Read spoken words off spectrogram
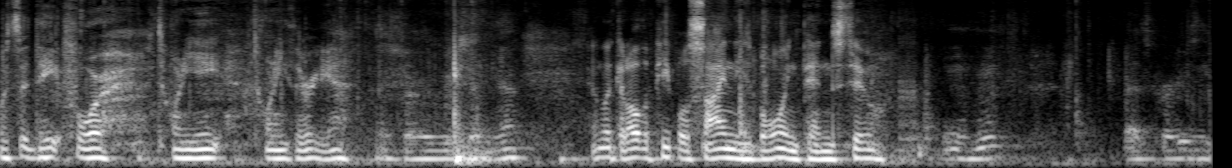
What's the date for? 28, 23, yeah. That's very recent, yeah. And look at all the people sign these bowling pins too. Mm-hmm. That's crazy.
